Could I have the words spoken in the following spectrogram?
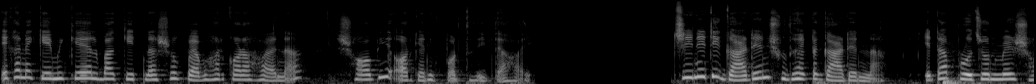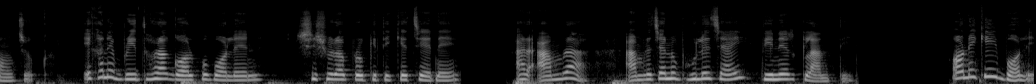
এখানে কেমিক্যাল বা কীটনাশক ব্যবহার করা হয় না, সবই অর্গ্যানিক পদ্ধতিতে হয়। ট্রিনিটি গার্ডেন শুধু একটা গার্ডেন না, এটা প্রজন্মের সংযোগ। এখানে বৃদ্ধরা গল্প বলেন, শিশুরা প্রকৃতিকে চেনে, আর আমরা আমরা যেন ভুলে যাই দিনের ক্লান্তি। অনেকেই বলে,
